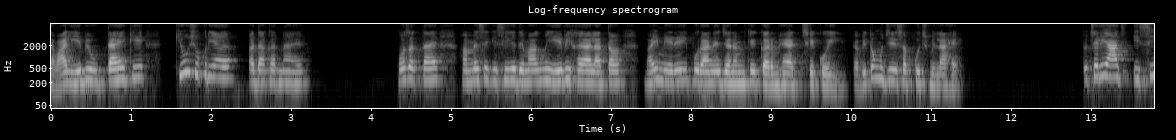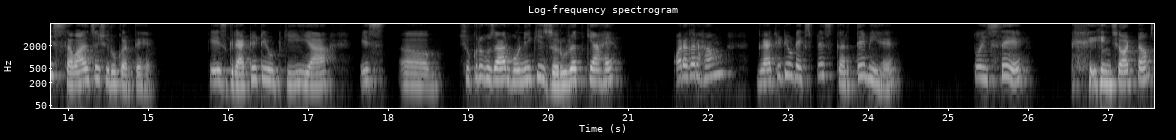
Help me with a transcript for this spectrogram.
सवाल ये भी उठता है कि क्यों शुक्रिया अदा करना है? हो सकता है हम में से किसी के दिमाग में ये भी ख्याल आता हो भाई मेरे ही पुराने जन्म के कर्म है, अच्छे कोई, तभी तो मुझे ये सब कुछ मिला है। तो चलिए आज इसी सवाल से शुरू करते हैं कि इस ग्रैटिट्यूड की या इस शुक्रगुजार होने की ज़रूरत क्या है? और अगर हम ग्रैटिट्यूड एक्सप्रेस करते भी हैं तो इससे इन शॉर्ट टर्म्स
